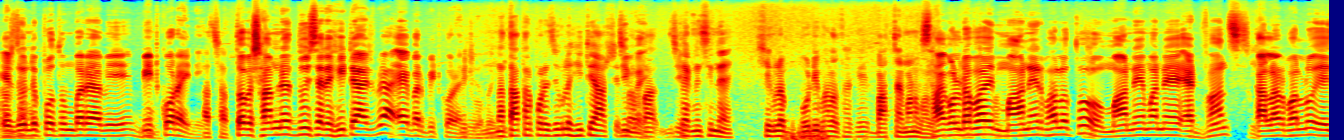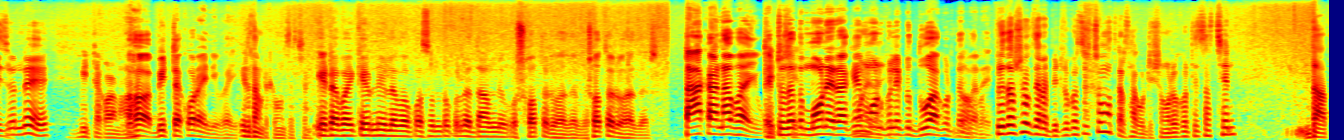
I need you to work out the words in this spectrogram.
এর জন্য প্রথমবারে আমি বিট করাইনি। আচ্ছা। তবে সামনে দুই সারে হিটে আসবে একবার বিট করাই না তারপরে যেগুলো হিটে আসে প্রেগনেন্সি নেয় সেগুলো বডি ভালো থাকে বাচ্চার মানও ভালো ছাগলটা ভাই মানের ভালো তো মানে মানে অ্যাডভান্স কালার ভালো এই জন্যে বিটটা করানো হয়। বিটটা করাইনি ভাই। এর দামটা কেমন চাচ্ছেন? এটা ভাই কেউ নিলে বা পছন্দ করলে দাম নেব? সতেরো হাজার সতেরো হাজার। টাকা না ভাই একটু যাতে মনে রাখে মন খুলে একটু দোয়া করতে পারে। প্রিয় দর্শক যারা বিটুর কাছে চমৎকার ছাগলটি সংগ্রহ করতে চাচ্ছেন দাঁত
